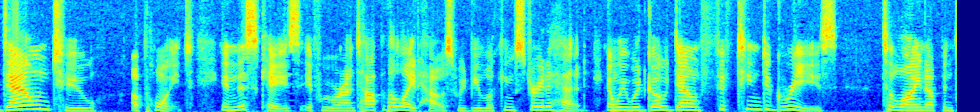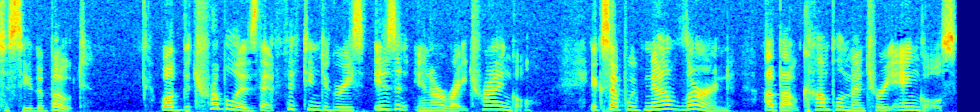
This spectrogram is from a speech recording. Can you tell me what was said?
down to a point. In this case, if we were on top of the lighthouse, we'd be looking straight ahead, and we would go down 15 degrees to line up and to see the boat. Well, the trouble is that 15 degrees isn't in our right triangle, except we've now learned about complementary angles,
